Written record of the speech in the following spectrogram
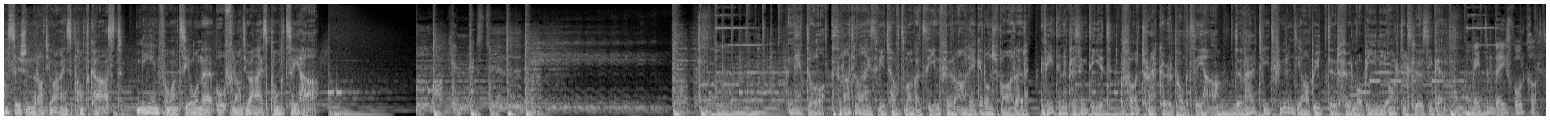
Das ist ein Radio 1 Podcast. Mehr Informationen auf radio1.ch. Netto, das Radio 1 Wirtschaftsmagazin für Anleger und Sparer, wird Ihnen präsentiert von Tracker.ch, der weltweit führende Anbieter für mobile Ortungslösungen. Mit dem Dave Burkhardt.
